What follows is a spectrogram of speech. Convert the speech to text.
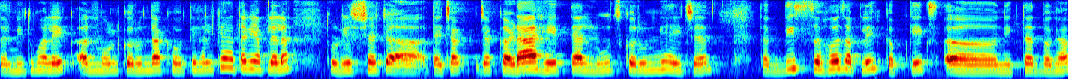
तर मी तुम्हाला एक अनमोल करून दाखवते. हलक्या हाताने आपल्याला थोड्याशा त्याच्या ज्या कडा आहेत त्या लूज करून घ्यायच्या तर अगदी सहज आपले कपकेक्स निघतात बघा.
